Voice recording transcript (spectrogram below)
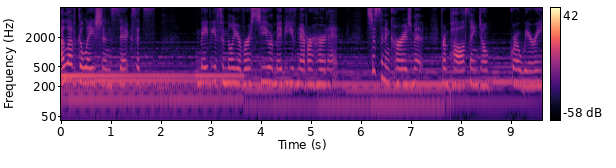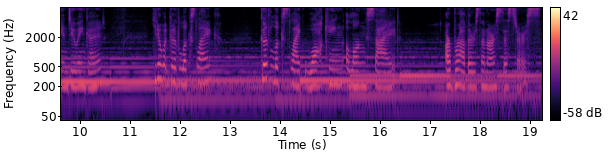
I love Galatians 6. It's maybe a familiar verse to you, or maybe you've never heard it. It's just an encouragement from Paul saying, Don't grow weary in doing good. You know what good looks like? Good looks like walking alongside our brothers and our sisters.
